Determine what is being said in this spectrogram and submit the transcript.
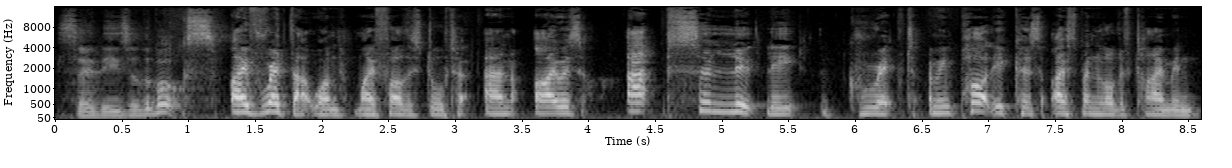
So these are the books. I've read that one my father's daughter and i was absolutely gripped. I mean, partly because I spent a lot of time in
